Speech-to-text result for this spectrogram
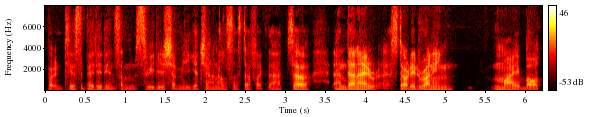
participated in some Swedish Amiga channels and stuff like that. So, and then I started running my bot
